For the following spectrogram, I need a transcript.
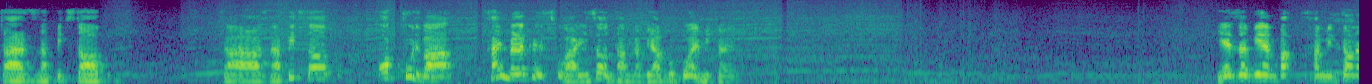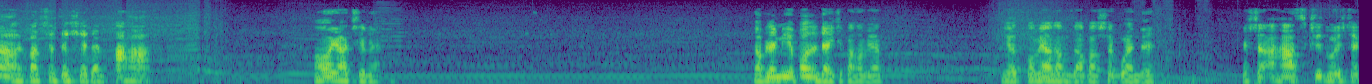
Czas na pit stop. Czas na pit stop. O kurwa! Heimelkę słuchali, co on tam robi? Albo poemi to jest. Nie zabiłem ba- Hamiltona 2007. Aha. O ja ciebie. Dobre mi opony dajcie panowie. Nie odpowiadam za wasze błędy. Jeszcze, aha, skrzydło jeszcze.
